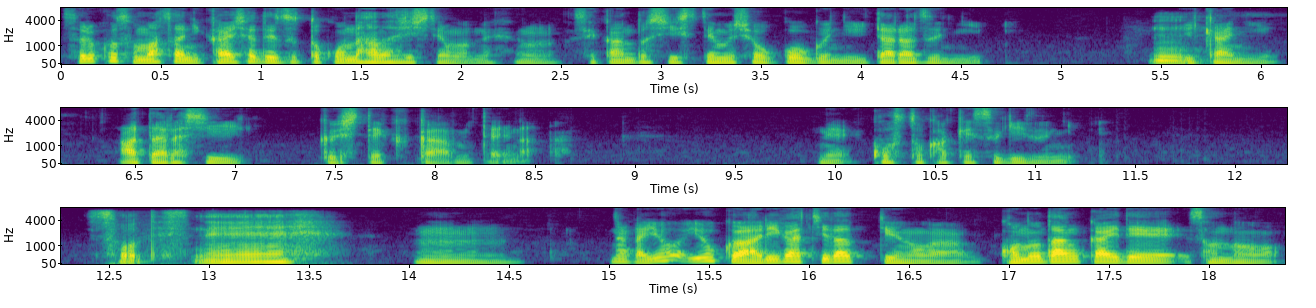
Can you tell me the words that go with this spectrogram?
それこそまさに会社でずっとこんな話してるもんね。うん。セカンドシステム症候群に至らずに、うんい。かに新しくしていくか、みたいな。ね、コストかけすぎずに。そうですね。うん。なんかよよくありがちだっていうのが、この段階でその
